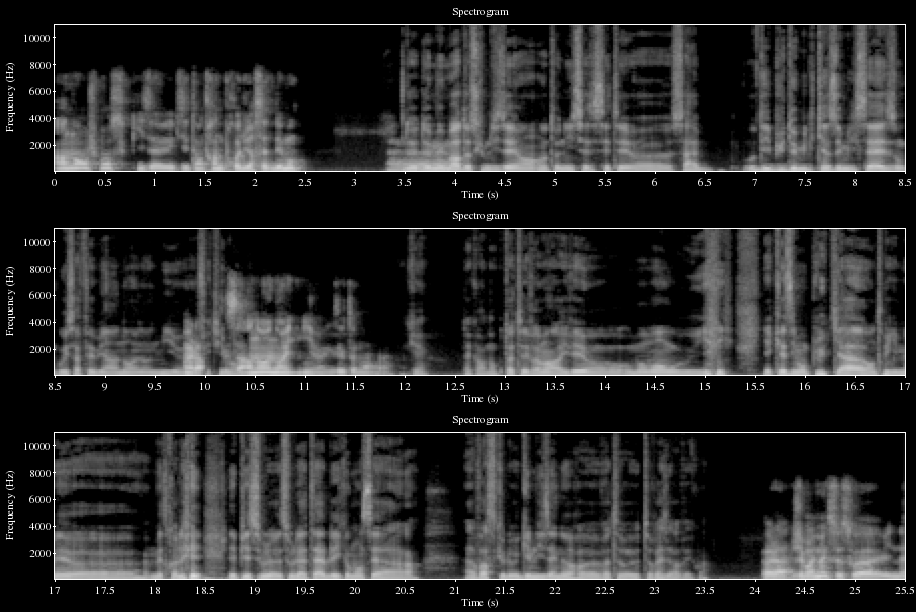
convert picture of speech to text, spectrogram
un an, je pense, qu'ils avaient, qu'ils étaient en train de produire cette démo. De, de mémoire de ce que me disait An- Anthony, c'était euh, ça a- au début 2015-2016, donc oui, ça fait bien un an, un an et demi, Voilà, c'est effectivement. ça, un an, un an et demi, exactement. ouais. D'accord. Donc toi, t'es vraiment arrivé au, au moment où il y a quasiment plus qu'à entre guillemets euh, mettre les, les pieds sous la, sous la table et commencer à, à voir ce que le game designer euh, va te, te réserver, quoi. Voilà, j'aimerais bien que ce soit une,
